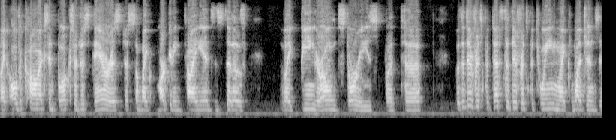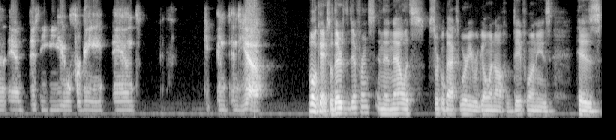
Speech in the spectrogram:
like all the comics and books are just there as just some like marketing tie-ins instead of like being their own stories, but uh, but the difference, but that's the difference between like Legends and, and Disney EU for me, and and and yeah. Well, okay, so there's the difference, and then now let's circle back to where you were going off of. Dave Filoni's his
